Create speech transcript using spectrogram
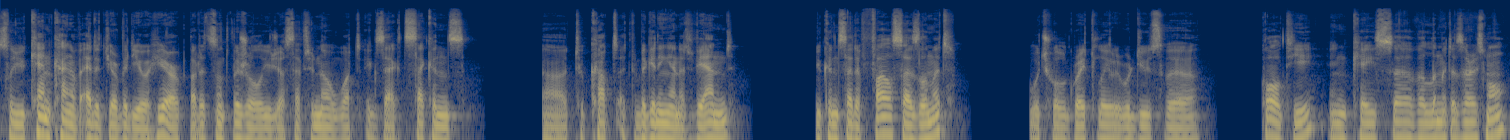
so you can kind of edit your video here, but it's not visual. You just have to know what exact seconds uh, to cut at the beginning and at the end. You can set a file size limit, which will greatly reduce the quality in case uh, the limit is very small.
